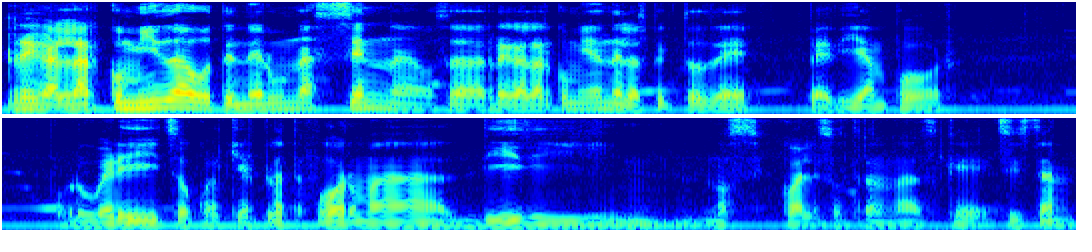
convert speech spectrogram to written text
regalar comida o tener una cena, o sea, regalar comida en el aspecto de pedían por, por Uber Eats o cualquier plataforma, Didi, no sé cuáles otras más que existan,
